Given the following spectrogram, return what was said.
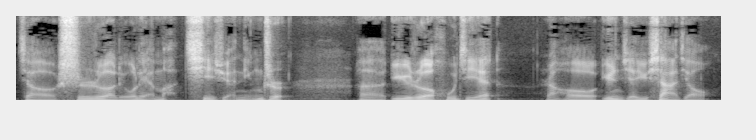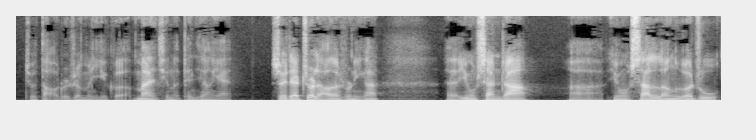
叫湿热流连嘛，气血凝滞，呃瘀热互结，然后蕴结于下焦。就导致这么一个慢性的盆腔炎，所以在治疗的时候，你看，呃，用山楂啊，用山棱、鹅珠，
